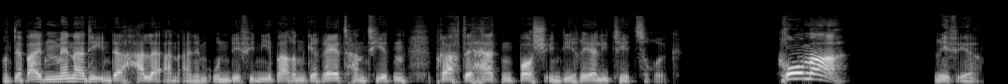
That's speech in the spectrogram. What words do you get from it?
und der beiden Männer, die in der Halle an einem undefinierbaren Gerät hantierten, brachte Herkenbosch in die Realität zurück. Roma! rief er.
